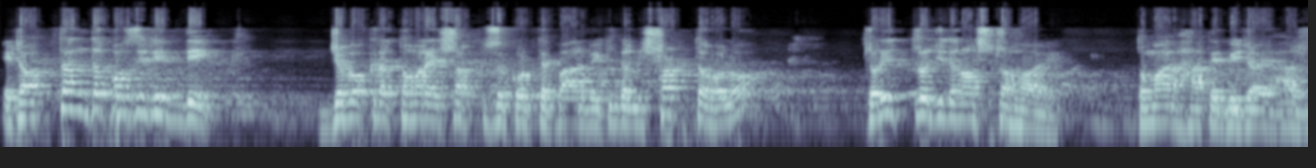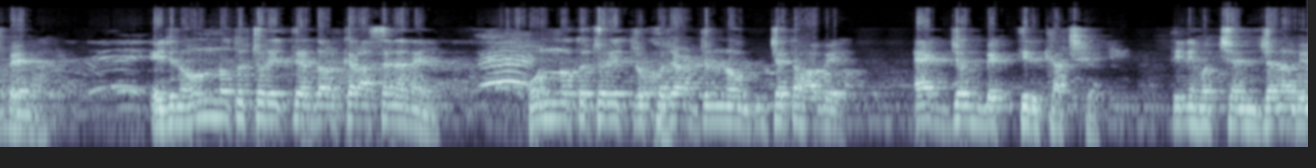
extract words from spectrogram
এটা অত্যন্ত পজিটিভ দিক। যুবকরা তোমার এই সবকিছু করতে পারবে, কিন্তু শর্ত হলো, চরিত্র যদি নষ্ট হয়, তোমার হাতে বিজয় আসবে না। এই জন্য উন্নত চরিত্রের দরকার আছে না নেই? উন্নত চরিত্র খোঁজার জন্য যেতে হবে। একজন ব্যক্তির কাছে। তিনি হচ্ছেন জনাবে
